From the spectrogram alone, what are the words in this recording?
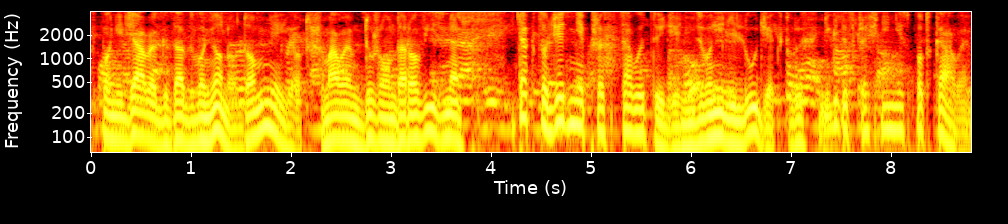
W poniedziałek zadzwoniono do mnie i otrzymałem dużą darowiznę. Tak codziennie przez cały tydzień dzwonili ludzie, których nigdy wcześniej nie spotkałem.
